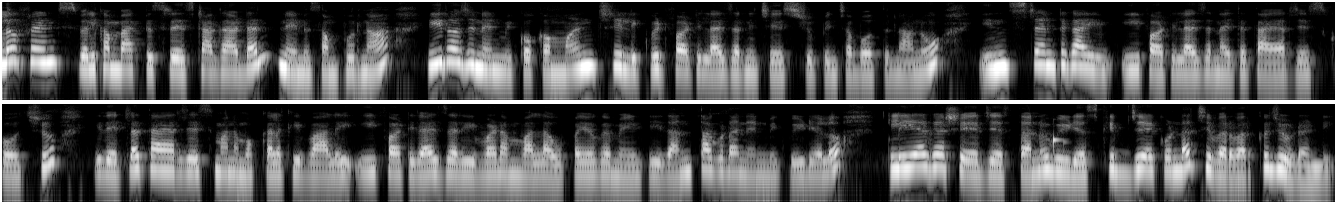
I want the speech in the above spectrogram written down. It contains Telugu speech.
Hello friends welcome back to Shreshta garden నేను సంపూర్ణ. ఈరోజు నేను మీకు ఒక మంచి లిక్విడ్ ఫర్టిలైజర్ని చేసి చూపించబోతున్నాను. ఇన్స్టెంట్గా ఈ- ఈ ఫర్టిలైజర్ని అయితే తయారు చేసుకోవచ్చు. ఇది ఎట్లా తయారు చేసి మన మొక్కలకి ఇవ్వాలి? ఈ ఫర్టిలైజర్ ఇవ్వడం వల్ల ఉపయోగం ఏంటి? ఇదంతా కూడా నేను మీకు వీడియోలో క్లియర్గా షేర్ చేస్తాను. వీడియో స్కిప్ చేయకుండా చివరి వరకు చూడండి.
